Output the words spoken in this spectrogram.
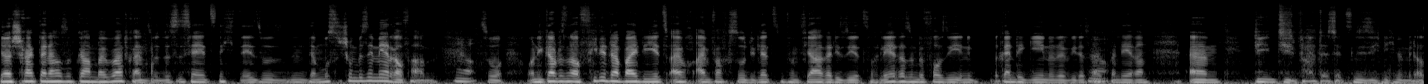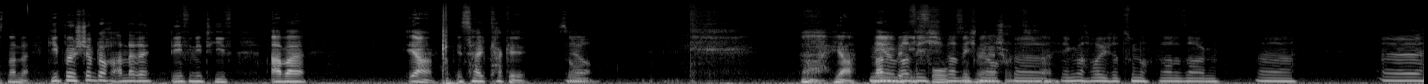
ja, schreib deine Hausaufgaben bei Word rein. So, das ist ja jetzt nicht äh, so, da musst du schon ein bisschen mehr drauf haben. Ja. So. Und ich glaube, da sind auch viele dabei, die jetzt auch einfach so die letzten fünf Jahre, die sie jetzt noch Lehrer sind, bevor sie in die Rente gehen oder wie das Ja. heißt bei Lehrern, ähm, die, die, boah, da setzen sie sich nicht mehr mit auseinander. Gibt bestimmt auch andere, definitiv. Aber ja, ist halt Kacke. So. Ja. Ah, Ja, Nee, Mann, und bin was ich ich, froh, ich noch, äh, irgendwas wollte ich dazu noch gerade sagen. Äh, äh,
